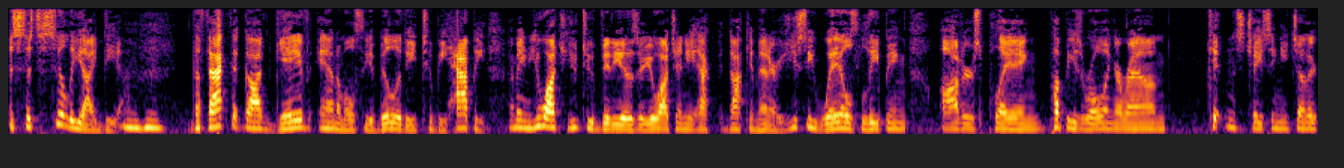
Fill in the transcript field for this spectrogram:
it's just a silly idea. Mm-hmm. The fact that God gave animals the ability to be happy. I mean, you watch YouTube videos or you watch any ac- documentaries, you see whales leaping, otters playing, puppies rolling around, kittens chasing each other.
